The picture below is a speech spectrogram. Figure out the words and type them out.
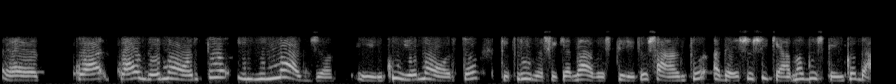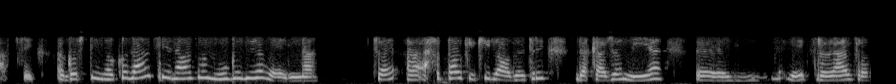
eh, qua, quando è morto il villaggio in cui è morto, che prima si chiamava Spirito Santo, adesso si chiama Agostino Codazzi. Agostino Codazzi è nato a Lugo di Ravenna cioè a, pochi chilometri da casa mia, eh, e tra l'altro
